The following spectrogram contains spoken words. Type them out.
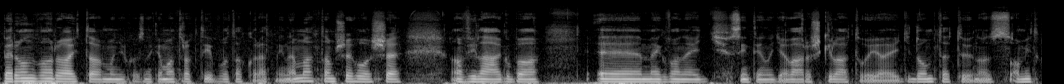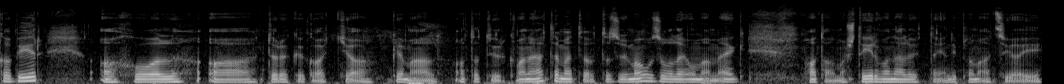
peron van rajta, mondjuk az nekem attraktív volt, akkor hát még nem láttam sehol se a világba meg van egy, szintén ugye a város kilátója egy domtetőn, az Amit Kabir, ahol a törökök atya Kemal Atatürk van eltemetve, ott az ő mauzóleuma, meg hatalmas tér van előtte, ilyen diplomáciai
